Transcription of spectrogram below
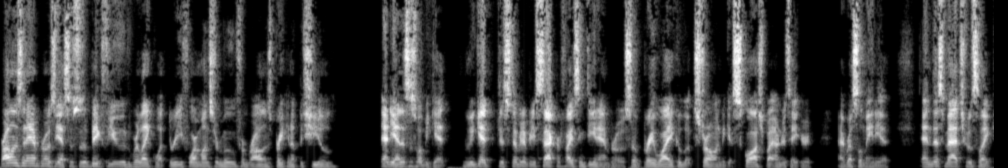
Rollins and Ambrose, yes, this was a big feud. We're like what three, four months removed from Rollins breaking up the Shield, and yeah, this is what we get. We get just WWE sacrificing Dean Ambrose so Bray Wyatt could look strong to get squashed by Undertaker at WrestleMania. And this match was like,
